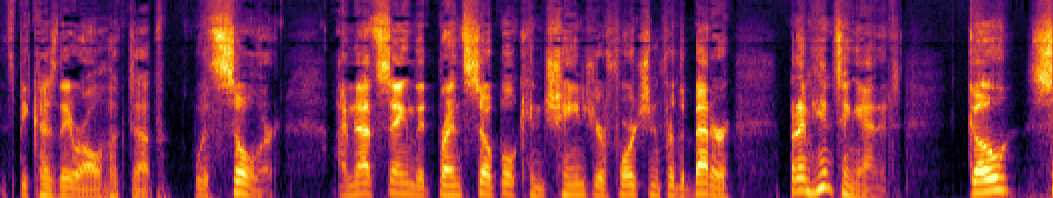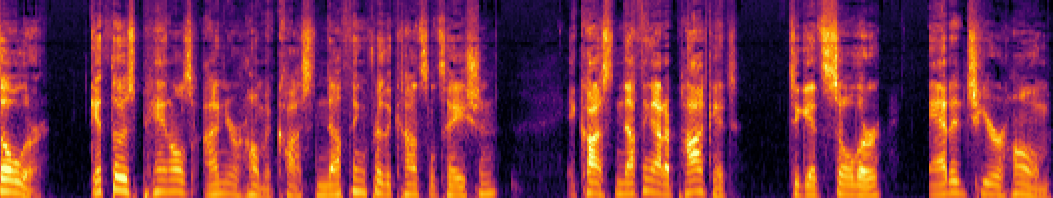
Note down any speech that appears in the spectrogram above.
It's because they were all hooked up with solar. I'm not saying that Brent Sopel can change your fortune for the better, but I'm hinting at it. Go solar. Get those panels on your home. It costs nothing for the consultation. It costs nothing out of pocket to get solar added to your home.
